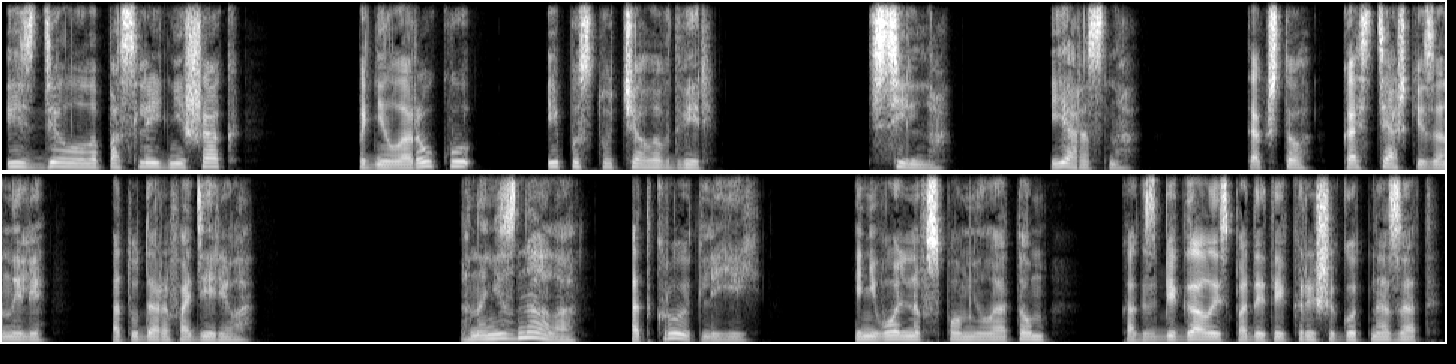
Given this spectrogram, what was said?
и сделала последний шаг, подняла руку и постучала в дверь. Сильно, яростно, так что костяшки заныли от ударов о дерево. Она не знала, откроют ли ей, и невольно вспомнила о том, как сбегала из-под этой крыши год назад.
